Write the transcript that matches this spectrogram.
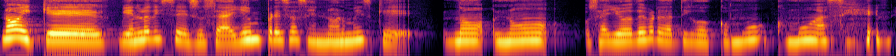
No, y que bien lo dices, o sea, hay empresas enormes que no, no, o sea, yo de verdad digo, ¿cómo, cómo hacen?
